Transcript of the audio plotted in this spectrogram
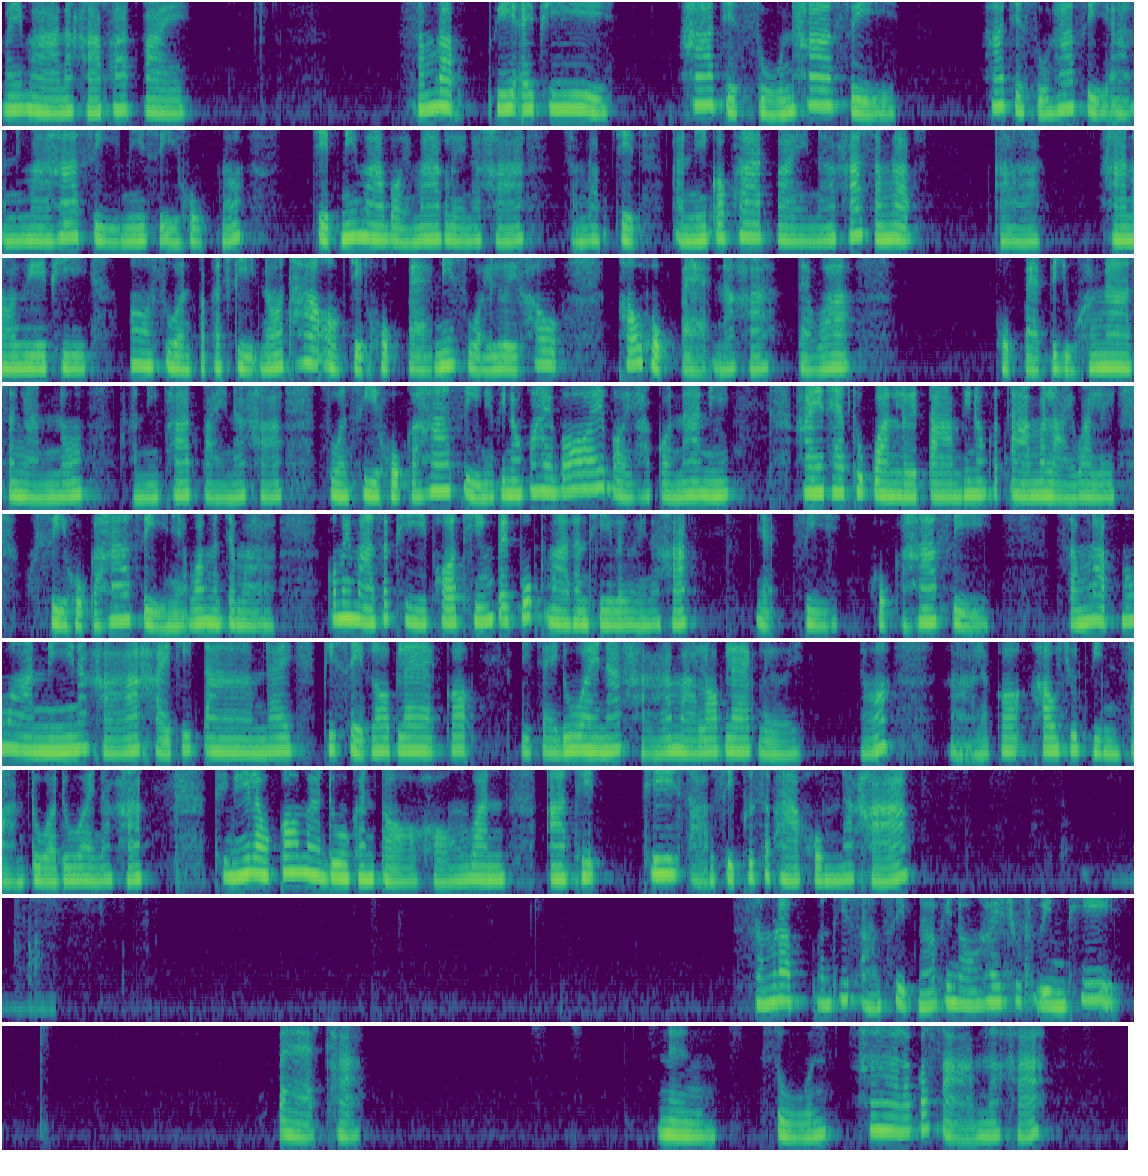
ไม่มานะคะพลาดไป สำหรับ VIP 57054 57054อะอันนี้มา 54 มี 46 เนาะ7 นี่มาบ่อยมากเลยนะคะสำหรับ 7 อันนี้ก็พลาดไปนะคะสำหรับอ่าฮานอย VIP อ๋อส่วนปกติเนาะถ้าออก 768 นี่สวยเลยเข้าเข้า 68 นะคะ แต่ว่า 68 ไปอยู่ข้างหน้าซะงั้นเนาะ อันนี้พลาดไปนะคะ ส่วน 4 6 กับ5 4เนี่ยพี่น้องก็ให้บ่อยบ่อยค่ะ ก่อนหน้านี้ ให้แทบทุกวันเลยตาม พี่น้องก็ตามมาหลายวันเลย 4 6 กับ5 4เนี่ยว่ามันจะมาก็ไม่มาสักที พอทิ้งไปปุ๊บมาทันทีเลยนะคะ เนี่ย4 6 กับ5 4สำหรับเมื่อวานนี้นะคะใครที่ตามได้พิเศษรอบแรกก็ดีใจด้วยนะคะ มารอบแรกเลย เนาะ แล้วก็เข้าชุดวิน 3 ตัวด้วยนะคะ ทีนี้เราก็มาดูกันต่อของวันอาทิตย์ที่ 30 พฤษภาคมนะคะสำหรับวันที่ 30 นะ พี่น้องให้ชุดวินที่ 8 ค่ะ 1 0 5 แล้วก็ 3 นะคะ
